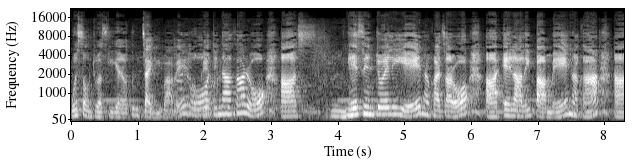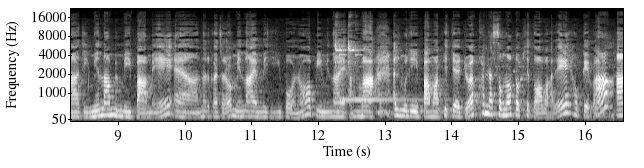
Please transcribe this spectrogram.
ဝတ်စုံ dress လေးကတော့သူ့ကြိုက်လေးပါပဲ။ဟုတ်ကဲ့ဒီနာကတော့အာငယ်စဉ်တွဲလေးရဲ့နောက်ကကျတော့အာအဲလာလေးပါမယ်နောက်ကအာဒီမင်းသားမမေပါမယ်အဲနောက်ကကျတော့မင်းသားရဲ့မကြီးပေါ့နော်ပြီးမင်းသားရဲ့အမအဲ့လိုလေးပါမှာဖြစ်တဲ့အတွက်ခုနှစ်စုံလောက်တော့ဖြစ်သွားပါတယ်ဟုတ်ကဲ့ပါအာ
